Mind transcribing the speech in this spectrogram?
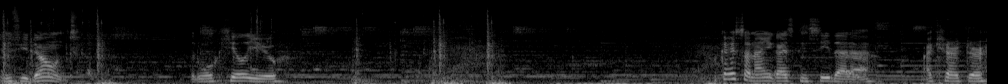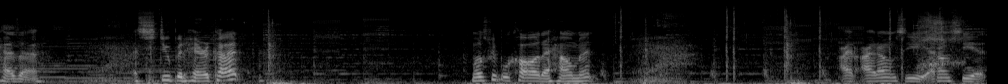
And if you don't, then we'll kill you. Okay, so now you guys can see that uh, my character has a a stupid haircut. Most people call it a helmet. I, I don't see I don't see it.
